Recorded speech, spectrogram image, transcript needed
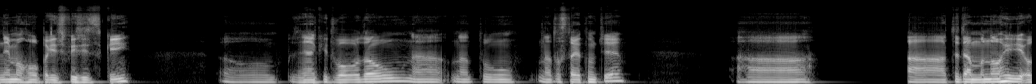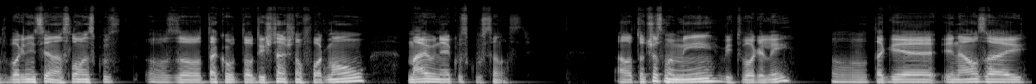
nemohol prísť fyzicky z nejakých dôvodov na, na, tú, na to stretnutie. A, a teda mnohí odborníci na Slovensku s, takouto dištančnou formou majú nejakú skúsenosť. Ale to, čo sme my vytvorili, tak je, je naozaj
